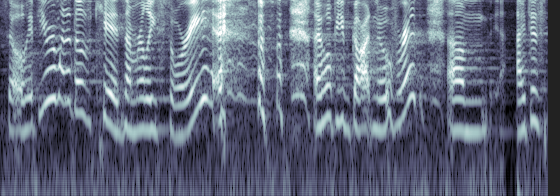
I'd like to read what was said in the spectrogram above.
So if you were one of those kids, I'm really sorry. I hope you've gotten over it. Um, I just,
